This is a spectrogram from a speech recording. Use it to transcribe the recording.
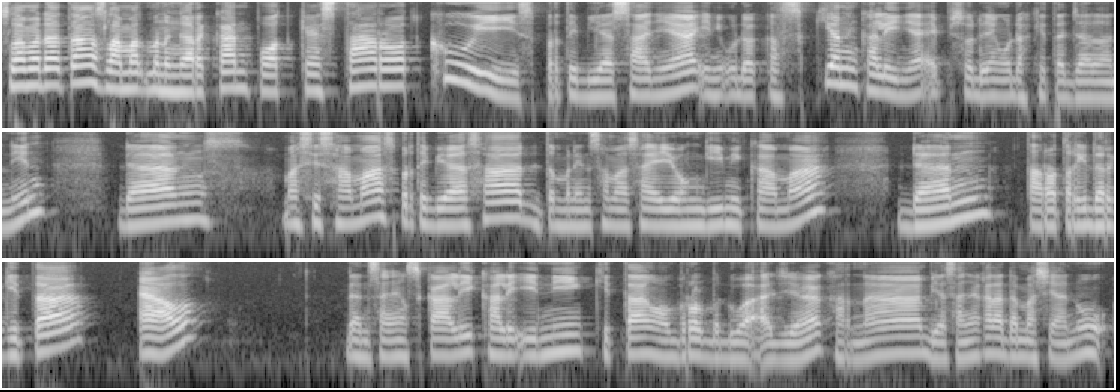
Selamat datang, selamat mendengarkan podcast Tarot Kui. Seperti biasanya, ini udah kesekian kalinya episode yang udah kita jalanin dan masih sama seperti biasa ditemenin sama saya Yonggi Mikama dan tarot reader kita L. Dan sayang sekali kali ini kita ngobrol berdua aja karena biasanya kan ada Mas Yanu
